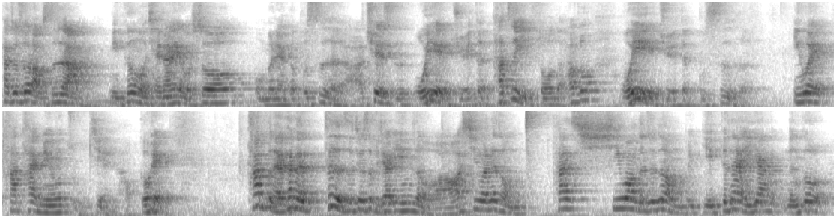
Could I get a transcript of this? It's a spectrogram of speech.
他就说老师啊，你跟我前男友说我们两个不适合啊，确实我也觉得他自己说的，他说我也觉得不适合，因为他太没有主见，好，各位。他本来他的特质就是比较阴柔啊，希望那种他希望的就是那种也跟他一样能够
